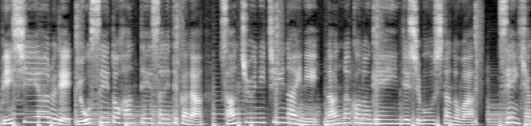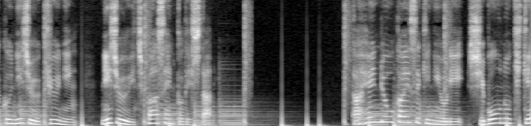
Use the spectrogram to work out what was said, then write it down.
PCR で陽性と判定されてから30日以内に何らかの原因で死亡したのは1129人21%でした。多変量解析により死亡の危険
